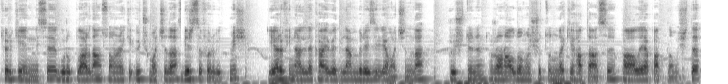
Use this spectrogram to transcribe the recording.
Türkiye'nin ise gruplardan sonraki 3 maçı da 1-0 bitmiş. Yarı finalde kaybedilen Brezilya maçında Rüştü'nün Ronaldo'nun şutundaki hatası pahalıya patlamıştı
